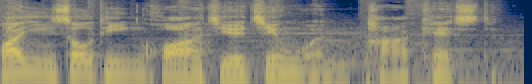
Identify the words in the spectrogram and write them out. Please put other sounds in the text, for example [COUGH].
欢迎收听《华尔街见闻》Podcast。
